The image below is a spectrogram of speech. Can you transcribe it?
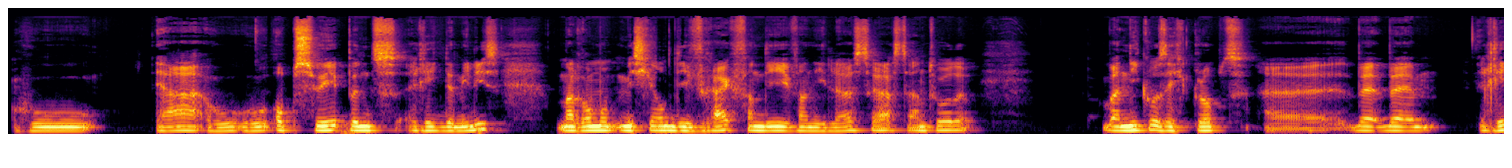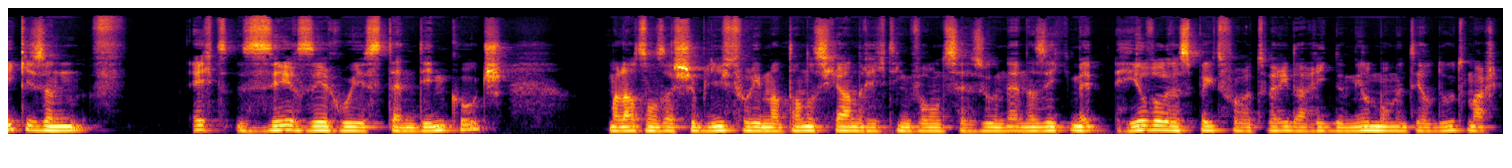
hoe, ja, hoe, hoe opzwepend Rick de Mil is. Maar om op, misschien op die vraag van die, van die luisteraars te antwoorden, wat Nico zegt klopt. Bij, Rick is een echt zeer, zeer goede stand-in coach. Maar laat ons alsjeblieft voor iemand anders gaan richting volgend seizoen. En dan zie ik met heel veel respect voor het werk dat Rick de Mil momenteel doet. Maar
